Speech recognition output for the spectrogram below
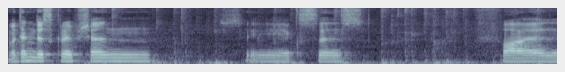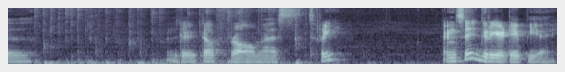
Within description say access file data from S3 and say create API.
